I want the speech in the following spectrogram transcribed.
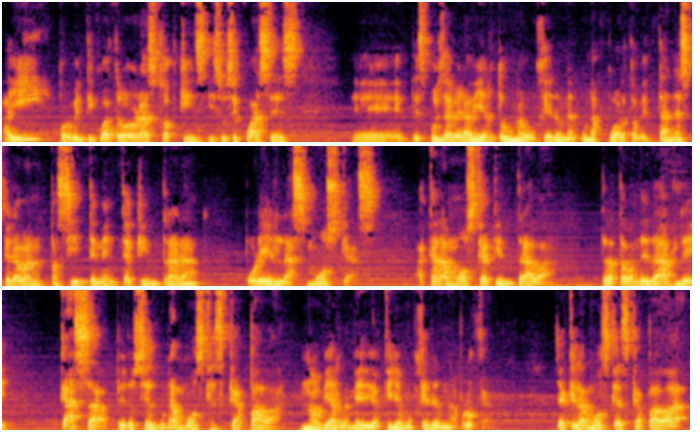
Ahí, por 24 horas, Hopkins y sus secuaces, eh, después de haber abierto un agujero en alguna puerta o ventana, esperaban pacientemente a que entraran por él las moscas a cada mosca que entraba trataban de darle caza, pero si alguna mosca escapaba, no había remedio, aquella mujer era una bruja, ya que la mosca escapaba,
